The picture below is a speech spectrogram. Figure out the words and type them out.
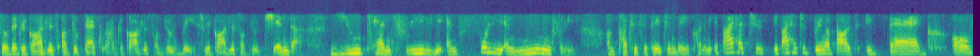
so that regardless of your background, regardless of your race, regardless of your gender, you can freely and fully and meaningfully um, participate in the economy. If I had to, if I had to bring about a bag of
